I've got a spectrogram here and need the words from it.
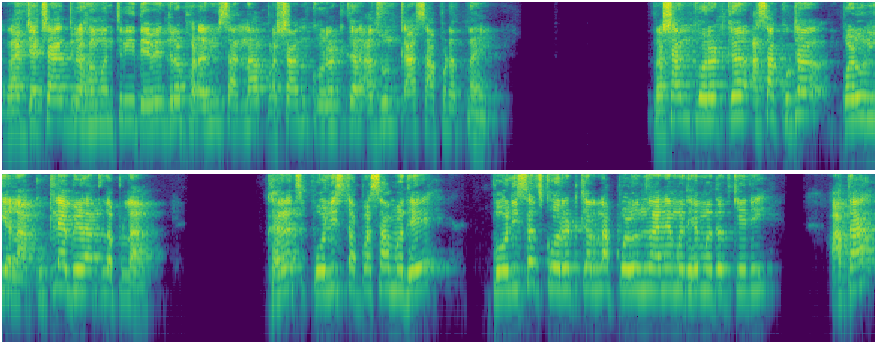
राज्याच्या गृहमंत्री देवेंद्र फडणवीसांना प्रशांत कोरटकर अजून का सापडत नाही? प्रशांत कोरटकर असा कुठं पळून गेला? कुठल्या बिळात लपला? खरंच पोलीस तपासामध्ये पोलीसच कोरटकरला पळून जाण्यामध्ये मदत केली. आता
